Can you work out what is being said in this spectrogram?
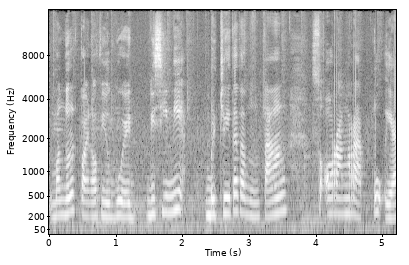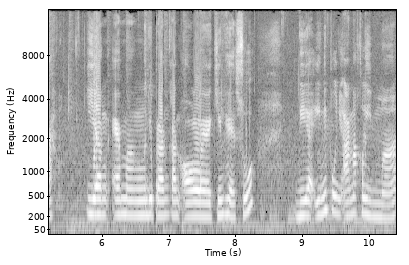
menurut point of view gue, di sini bercerita tentang seorang ratu ya, yang emang diperankan oleh Kim Hee-soo. Dia ini punya anak lima,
